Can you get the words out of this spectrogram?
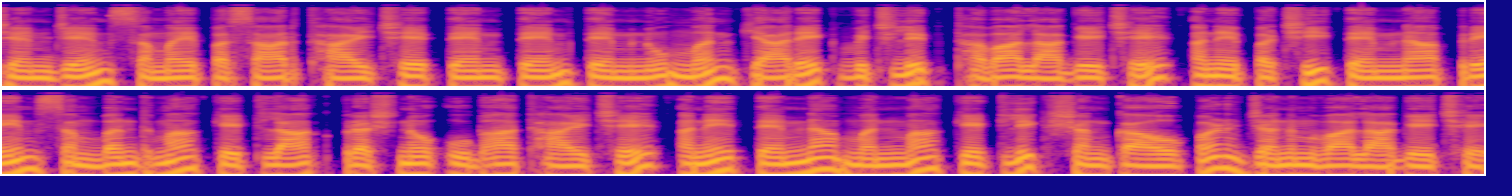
જેમ જેમ સમય પસાર થાય છે, તેમ તેમ તેમનું મન ક્યારેક વિચલિત થવા લાગે છે અને પછી તેમના પ્રેમ સંબંધમાં કેટલાક પ્રશ્નો ઊભા થાય છે અને તેમના મનમાં કેટલીક શંકાઓ પણ જન્મવા લાગે છે.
